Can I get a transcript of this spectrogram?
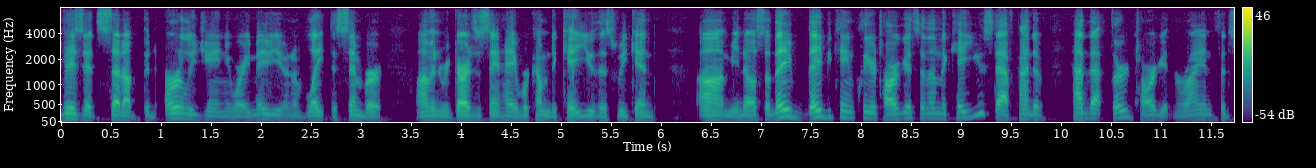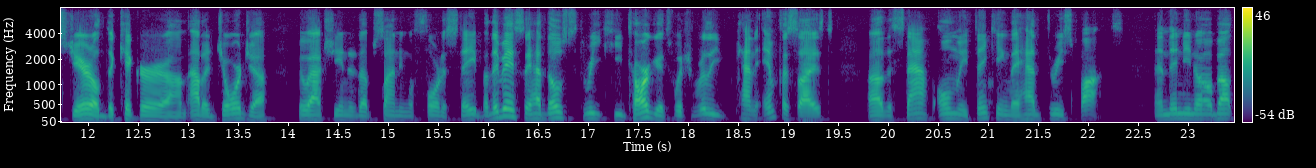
visits set up in early January, maybe even of late December, um, in regards to saying, hey, we're coming to KU this weekend. Um, you know, so they they became clear targets, and then the KU staff kind of had that third target in Ryan Fitzgerald, the kicker um, out of Georgia, who actually ended up signing with Florida State. But they basically had those three key targets, which really kind of emphasized uh, the staff only thinking they had three spots. And then, you know, about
